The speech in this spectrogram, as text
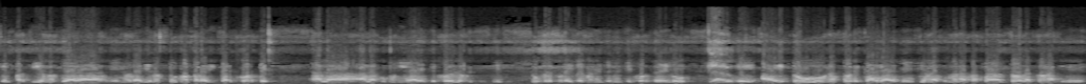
que el partido no se haga en horario nocturno para evitar cortes a la, a la comunidad de este pueblo que, que sufre por ahí permanentemente corte de luz. Claro. Eh, a esto hubo una sobrecarga de tensión la semana pasada en toda la zona que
